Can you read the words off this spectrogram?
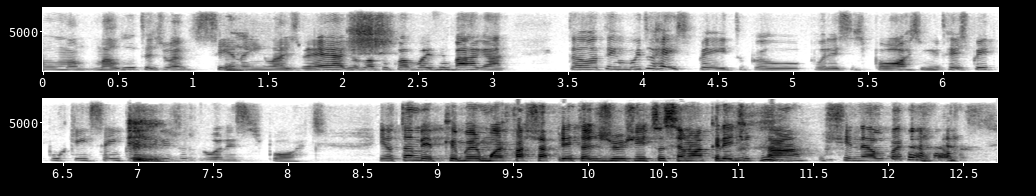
uma, uma, luta de UFC em Las Vegas, eu tô com a voz embargada. Então eu tenho muito respeito por, por esse esporte, muito respeito por quem sempre acreditou nesse esporte. Eu também, porque meu irmão é faixa preta de jiu-jitsu, se eu não acreditar, o chinelo vai cair.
